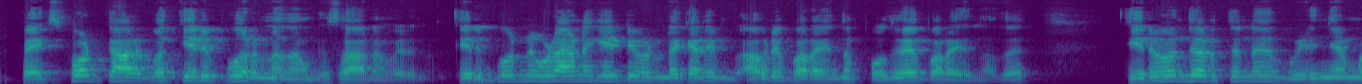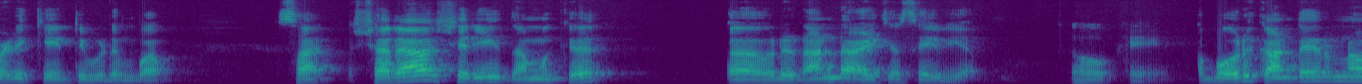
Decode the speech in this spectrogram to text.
ഇപ്പൊ എക്സ്പോർട്ട് കാർഗോ തിരുപ്പൂരിന് നമുക്ക് സാധനം വരുന്നു. തിരുപ്പൂരിന് ഇവിടെയാണ് കയറ്റി വിടേണ്ടത്. കാര്യം അവർ പറയുന്ന പൊതുവെ പറയുന്നത് തിരുവനന്തപുരത്തിന് വിഴിഞ്ഞം വഴി കയറ്റി വിടുമ്പം ശരാശരി നമുക്ക് ഒരു രണ്ടാഴ്ച സേവ് ചെയ്യാം. ഓക്കെ. അപ്പോൾ ഒരു കണ്ടെയ്നറിനോ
